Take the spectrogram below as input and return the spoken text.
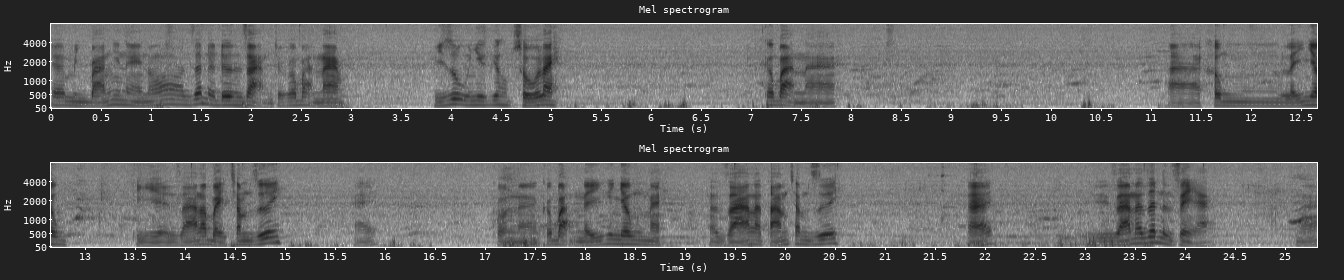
Mình bán như này nó rất là đơn giản cho các bạn làm ví dụ như cái hộp số này. Các bạn là à, không lấy nhông thì giá là bảy trăm rưỡi. Còn à, các bạn lấy cái nhông này là giá là tám trăm rưỡi. Đấy. Thì giá nó rất là rẻ. Đấy.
